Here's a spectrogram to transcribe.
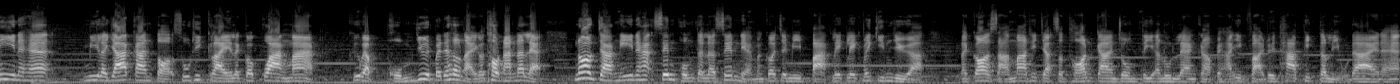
นี่นะฮะมีระยะการต่อสู้ที่ไกลและก็กว้างมาก คือแบบผมยืดไปได้เท่าไหร่ก็เท่านั้นนั่นแหละ นอกจากนี้นะฮะเส้นผมแต่ละเส้นเนี่ยมันก็จะมีปากเล็กๆ ไว้กินเหยื่อแล้วก็สามารถที่จะสะท้อนการโจมตีอรุณแรงกลับไปหาอีกฝ่ายด้วยท่าพิกตะหลิวได้นะฮะ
